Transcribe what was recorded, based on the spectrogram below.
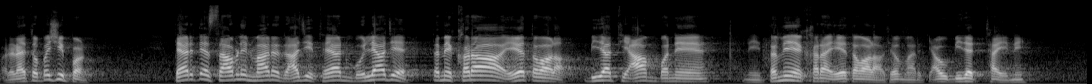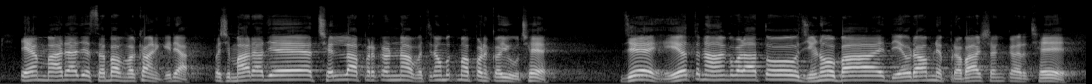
પરણાય તો પછી પણ. ત્યારે તે સાંભળીને મારે રાજી થયા ને બોલ્યા છે, તમે ખરા હેતવાળા, બીજાથી આમ બને નહીં. તમે ખરા હેતવાળા છો મારે, આવું બીજા જ થાય નહીં. એમ મહારાજે સભા વખાણ કર્યા. પછી મહારાજે છેલ્લા પ્રકરણના વચનામૃતમાં પણ કહ્યું છે, જે હેતના આંગવાળા તો ઝીણોભાઈ દેવરામ ને પ્રભાશંકર છે.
